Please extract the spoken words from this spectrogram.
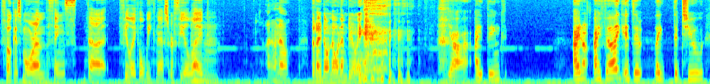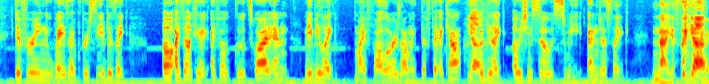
focus more on the things that feel like a weakness or feel like, Mhm. I don't know, that I don't know what I'm doing. Yeah, I think I don't I feel like it's a, like the two differing ways I've perceived is like oh, I feel okay, I feel glute squad and maybe like my followers on like the fit account yeah. would be like, "Oh, she's so sweet and just like nice." Yeah,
